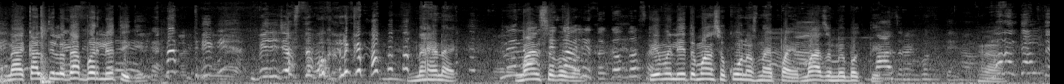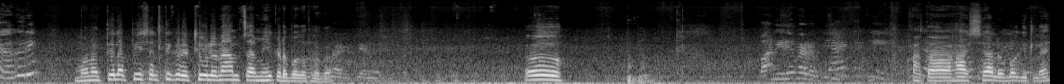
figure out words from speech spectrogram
नाही काल तिला दाब भरली होती की? बिल जास्त बघून का? नाही नाही. माणसं बघून. ते म्हणली इथं माणसं कोणच नाही पाहिजे. माझं मी बघते. माझं मी बघते हा. हा. म्हणून ते आलते का घरी? म्हणून तिला स्पेशल तिकडे ठेवलं ना आमचं आम्ही इकडे बघत होतो. ओ आता हा शालो बघितलाय.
